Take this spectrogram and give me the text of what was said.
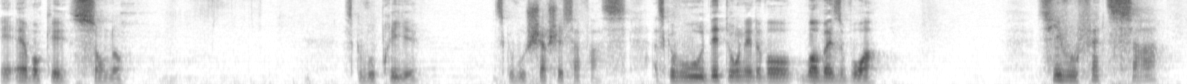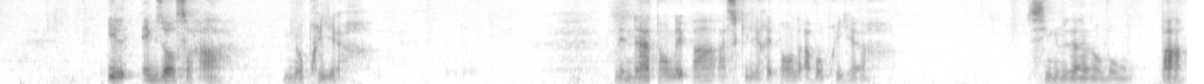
et invoquer son nom. Est-ce que vous priez? Est-ce que vous cherchez sa face? Est-ce que vous vous détournez de vos mauvaises voies? Si vous faites ça, il exaucera nos prières. Mais n'attendez pas à ce qu'il réponde à vos prières si nous n'avons pas,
